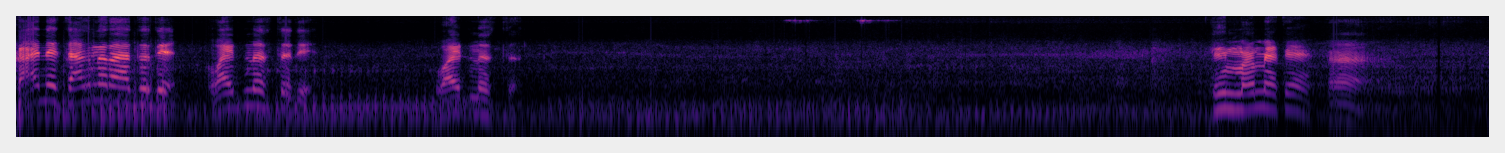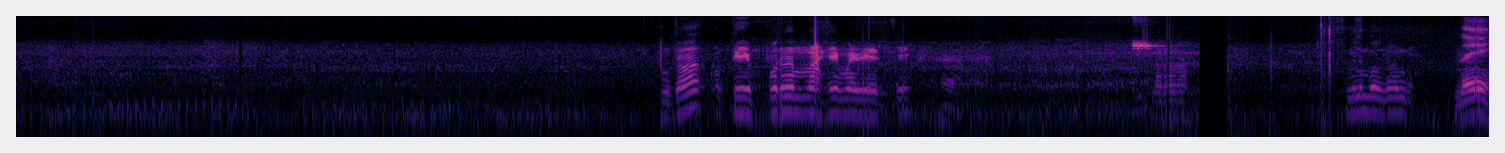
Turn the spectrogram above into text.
काय नाही चांगलं राहतं ते. वाईट नसतं ते. वाईट नसतं. तीन माम्या ते हां तो ते पूर्ण नाशिकमध्ये येते. बरोबर मी बोलतो ना ते. नाही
